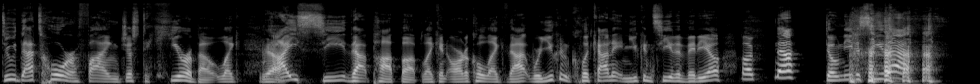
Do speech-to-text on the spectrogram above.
Dude, that's horrifying just to hear about. Like, Yeah. I see that pop up, like an article like that, where you can click on it and you can see the video. I'm like, nah, don't need to see that.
